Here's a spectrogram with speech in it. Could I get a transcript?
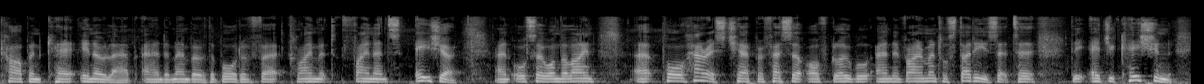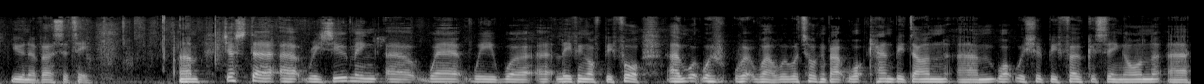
CarbonCare InnoLab and a member of the board of uh, Climate Finance Asia. And also on the line, uh, Paul Harris, Chair Professor of Global and Environmental Studies at the Education University. Um, just uh, uh, resuming uh, where we were uh, leaving off before, um, we, we, we- well, we were talking about what can be done, um, what we should be focusing on, uh,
